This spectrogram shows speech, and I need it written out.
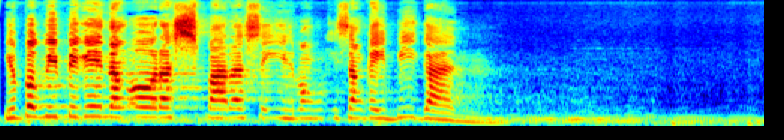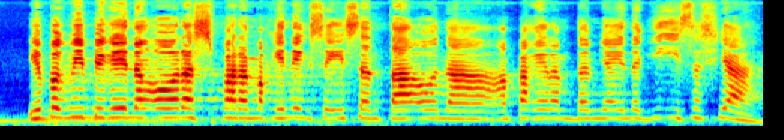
Yung pagbibigay ng oras para sa isang, isang kaibigan. Yung pagbibigay ng oras para makinig sa isang tao na ang pakiramdam niya ay nag-iisa siya.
